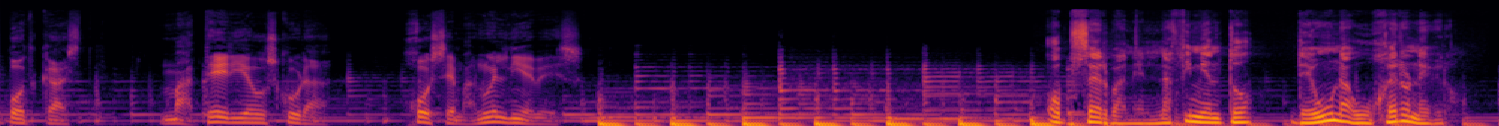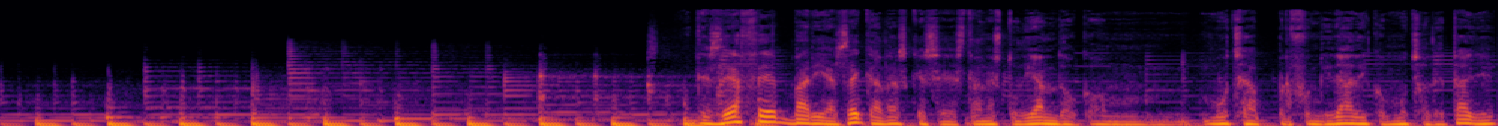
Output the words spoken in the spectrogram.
Podcast, Materia Oscura, José Manuel Nieves. Observan el nacimiento de un agujero negro. Desde hace varias décadas que se están estudiando con mucha profundidad y con mucho detalle,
